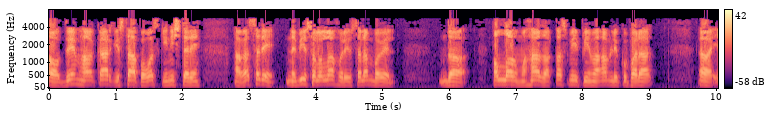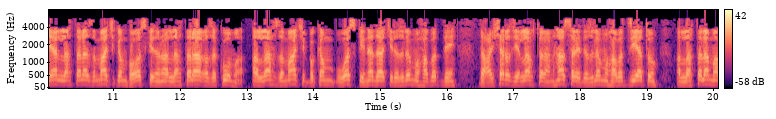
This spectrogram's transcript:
او دویم هغه کار چې ستا په وس کې نشته دی هغه څه دی نبی صلی الله علیه وسلم به ویل د اللهم هذا قسمی فيما املك فلا یا الله تعالی زما چې کم په وس کې نه الله تعالی غزه کوم الله زما چې په کم وس کې نه دا چې رزله محبت دی د عائشه رضی الله تعالی عنها سره د رزله محبت زیاتو الله تعالی ما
